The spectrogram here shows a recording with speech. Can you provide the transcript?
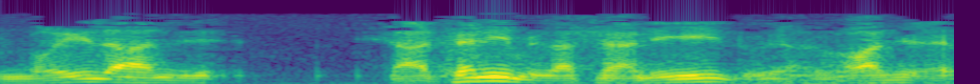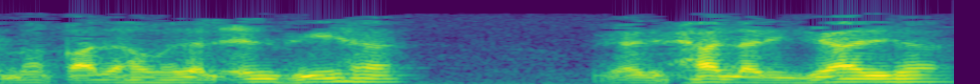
ينبغي له أن يعتني بالأسانيد ويراجع ما قاله أهل العلم فيها ويعرف حال رجالها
